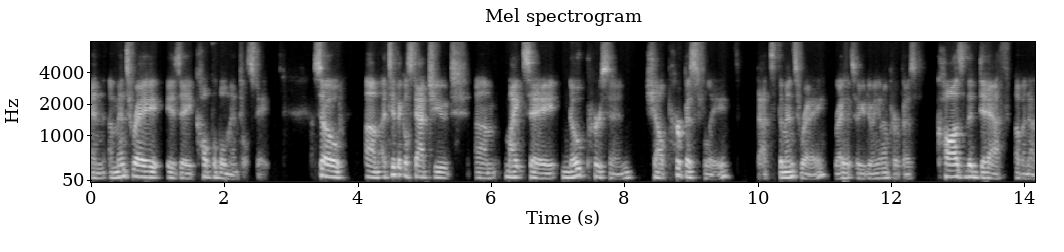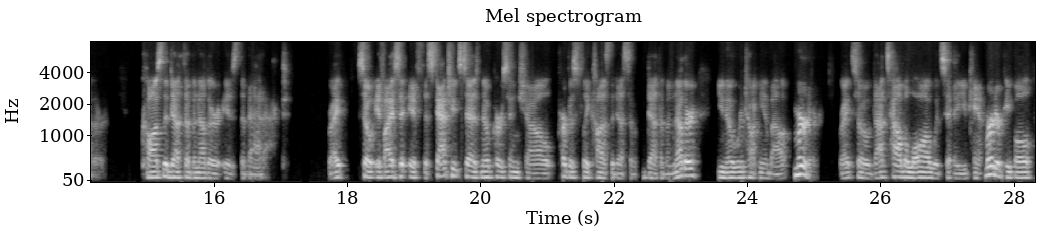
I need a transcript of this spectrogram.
And a mens rea is a culpable mental state. So um, a typical statute um, might say no person shall purposefully, that's the mens rea, right? So you're doing it on purpose, cause the death of another. Cause the death of another is the bad act, right? So if I say, if the statute says no person shall purposefully cause the death of, death of another, you know we're talking about murder, right? So that's how the law would say you can't murder people.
